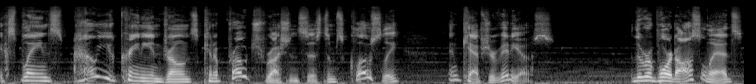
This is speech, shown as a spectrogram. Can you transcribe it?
explains how Ukrainian drones can approach Russian systems closely and capture videos. The report also adds,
